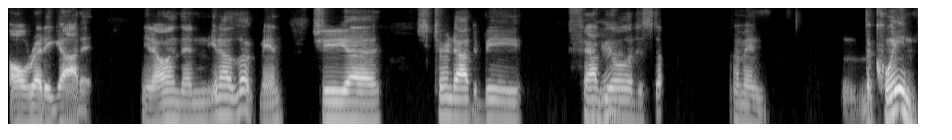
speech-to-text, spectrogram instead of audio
already got it, you know. And then you know, look, man, she uh, she turned out to be Fabiola yeah. I mean, the queen,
